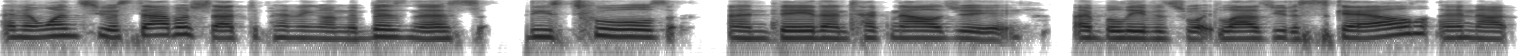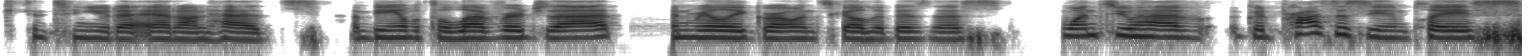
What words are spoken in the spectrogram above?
And then once you establish that, depending on the business, these tools and data and technology, I believe, is what allows you to scale and not continue to add on heads and being able to leverage that and really grow and scale the business once you have good processing in place,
